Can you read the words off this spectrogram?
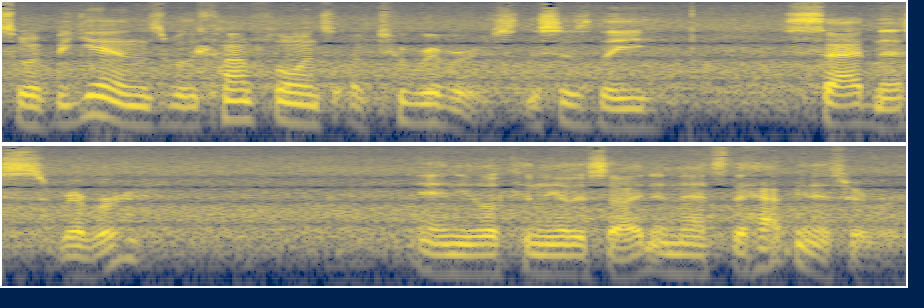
So it begins with a confluence of two rivers. This is the Sadness River, and you look on the other side, and that's the Happiness River.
